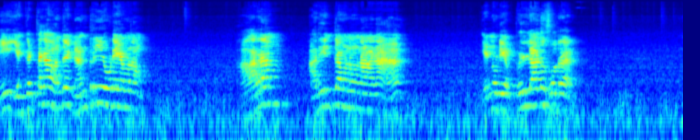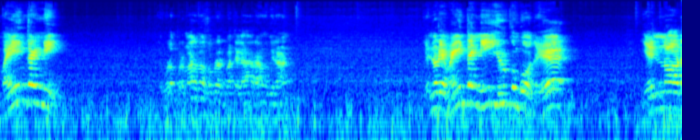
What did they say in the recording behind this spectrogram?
நீ எங்கிட்ட வந்து நன்றியுடையவனும் அறம் அறிந்தவனுனான என்னுடைய பிள்ளைன்னு சொல்றார். மைந்தன் நீ எவ்வளவு பிரமாதமாக சொல்கிறார் பார்த்தீங்களா ராமவீரான் என்னுடைய மைண்டை நீ இருக்கும்போது என்னோட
